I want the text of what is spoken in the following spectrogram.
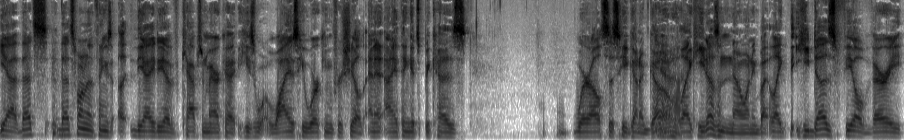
Yeah, that's that's one of the things. Uh, the idea of Captain America. He's why is he working for Shield? And it, I think it's because where else is he going to go? Yeah. Like he doesn't know anybody. Like he does feel very.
